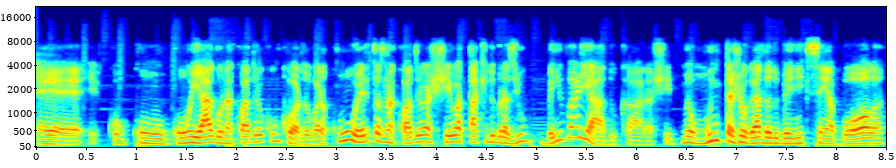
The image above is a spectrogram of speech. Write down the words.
é, com, com, com, o Iago na quadra eu concordo. Agora, com o Ertas na quadra, eu achei o ataque do Brasil bem variado, cara. Achei, meu, muita jogada do Benítez sem a bola,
